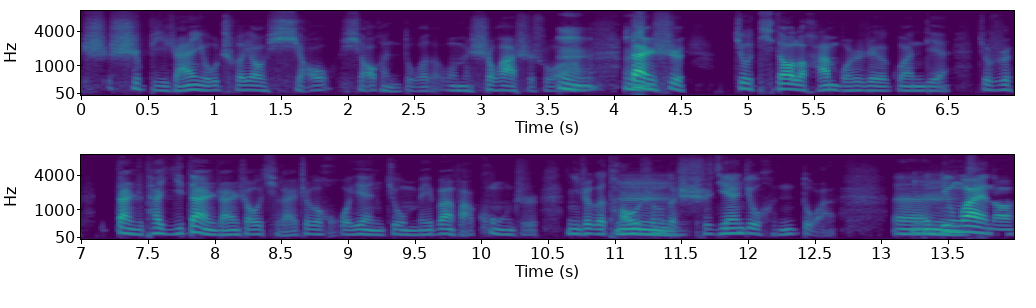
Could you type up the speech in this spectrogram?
是是比燃油车要小小很多的。我们实话实说啊，但是就提到了韩博士这个观点，就是但是它一旦燃烧起来，这个火焰就没办法控制，你这个逃生的时间就很短。呃，另外呢，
